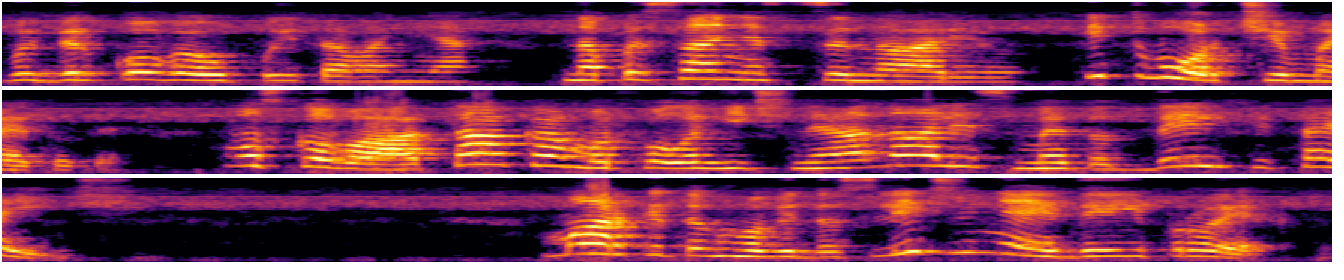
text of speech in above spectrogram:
вибіркове опитування, написання сценарію і творчі методи, мозкова атака, морфологічний аналіз, метод Дельфі та інші. Маркетингові дослідження ідеї проєкту.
